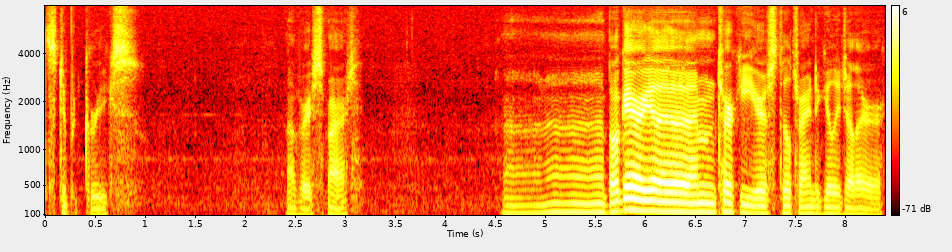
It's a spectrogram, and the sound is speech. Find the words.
Stupid Greeks. Not very smart. Uh, Bulgaria and Turkey are still trying to kill each other.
